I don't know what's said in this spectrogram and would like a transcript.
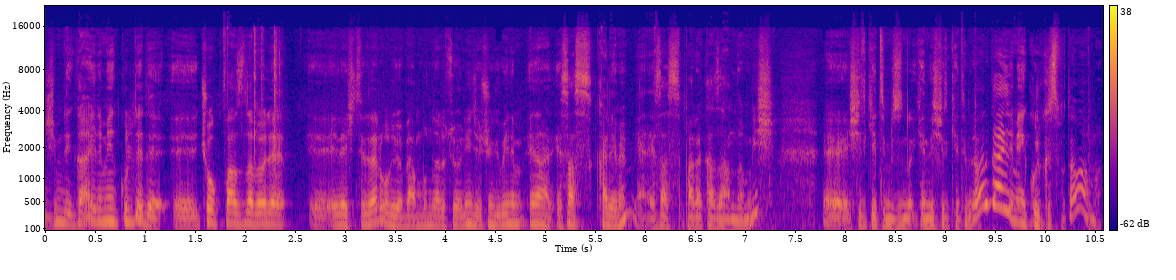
Şimdi gayrimenkulde de e, çok fazla böyle e, eleştiriler oluyor ben bunları söyleyince. Çünkü benim en- esas kalemim yani esas para kazandığım iş e, şirketimizin kendi şirketimde var gayrimenkul kısmı tamam mı?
